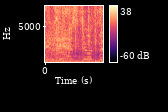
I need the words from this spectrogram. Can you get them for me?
Nothing is too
